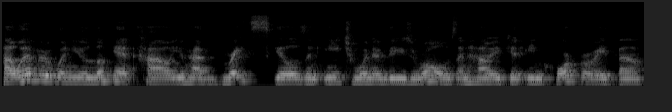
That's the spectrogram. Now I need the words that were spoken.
However, when you look at how you have great skills in each one of these roles and how you could incorporate them,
